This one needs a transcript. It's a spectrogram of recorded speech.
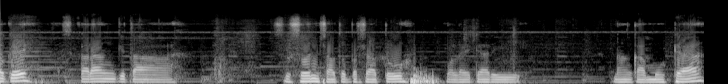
Oke sekarang kita susun satu persatu mulai dari nangka muda.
